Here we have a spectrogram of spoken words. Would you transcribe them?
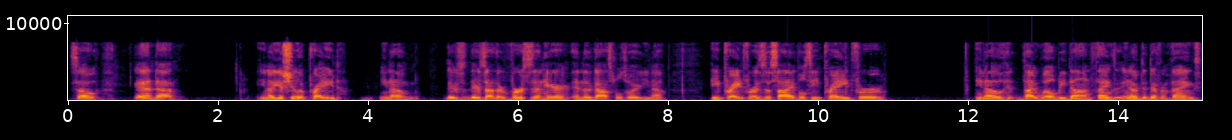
So, and uh, you know, Yeshua prayed. You know, there's there's other verses in here in the Gospels where you know he prayed for his disciples. He prayed for you know thy will be done. Things you know different things.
